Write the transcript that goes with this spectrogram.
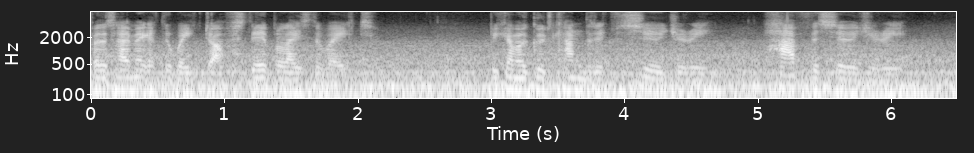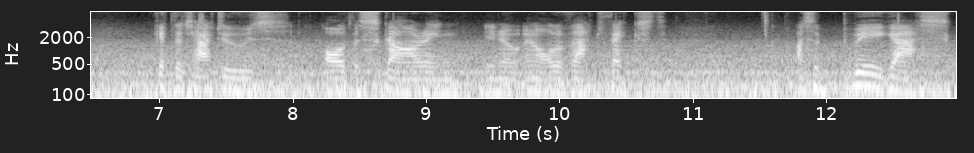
By the time I get the weight off stabilize the weight become a good candidate for surgery have the surgery get the tattoos or the scarring you know and all of that fixed. That's a big ask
